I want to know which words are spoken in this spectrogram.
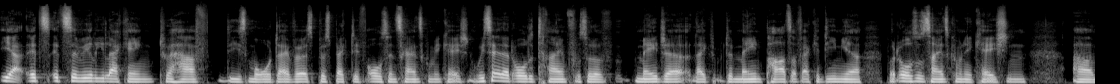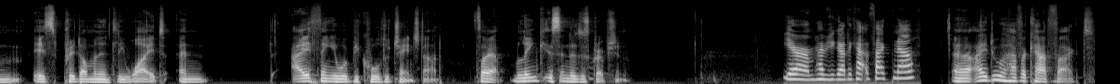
yeah it's it's severely lacking to have these more diverse perspective also in science communication. We say that all the time for sort of major like the main parts of academia but also science communication um, is predominantly white. And I think it would be cool to change that. So yeah, link is in the description. Yerm, have you got a cat fact now? Uh, I do have a cat fact.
